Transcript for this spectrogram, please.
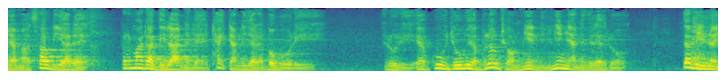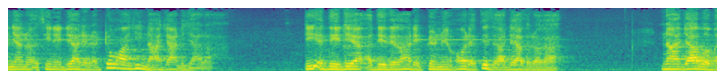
များမှာစောက်တည်ရတဲ့ပရမတ္ထသီလနဲ့လည်းထိုက်တန်နေကြတဲ့ပုံကိုယ်တွေသူတို့တွေအဲ့ကိုအကျိုးပေးကဘလောက်ထောင်မြင့်မြင့်မြတ်နေတယ်ဆိုတော့တပ်ပြီးနဲ့ညာတော့အစီနေတရားတွေလည်းတော်အားကြီးနာကြနေကြတာ ဒီအသေးတရားအသေးစကားတွေတွင်တွင်ဟောတဲ့သစ္စာတရားဆိုတော့ကနာကြဖို့မ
